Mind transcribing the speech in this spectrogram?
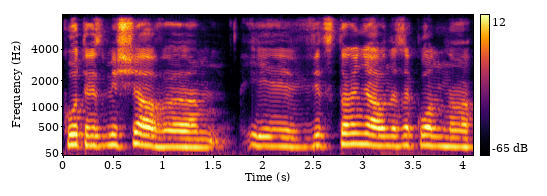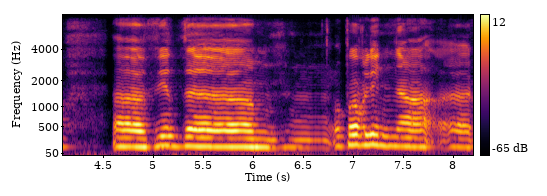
котрий зміщав е, і відстороняв незаконно е, від е, управління е,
